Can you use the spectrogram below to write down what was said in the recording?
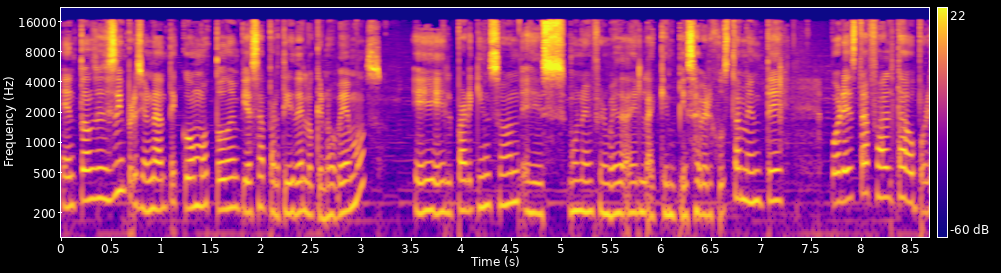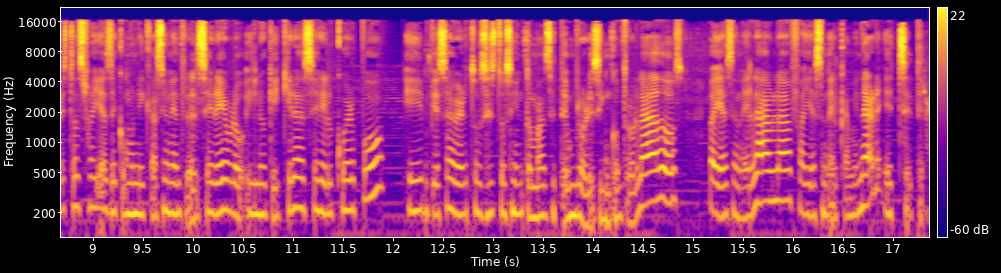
Entonces es impresionante cómo todo empieza a partir de lo que no vemos. El Parkinson es una enfermedad en la que empieza a ver justamente por esta falta o por estas fallas de comunicación entre el cerebro y lo que quiere hacer el cuerpo, eh, empieza a ver todos estos síntomas de temblores incontrolados, fallas en el habla, fallas en el caminar, etc.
